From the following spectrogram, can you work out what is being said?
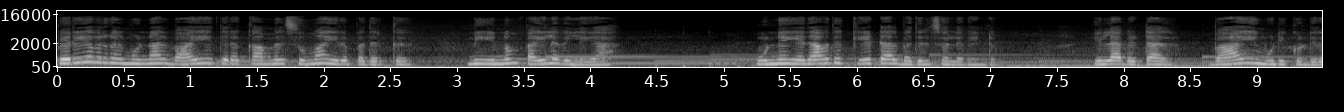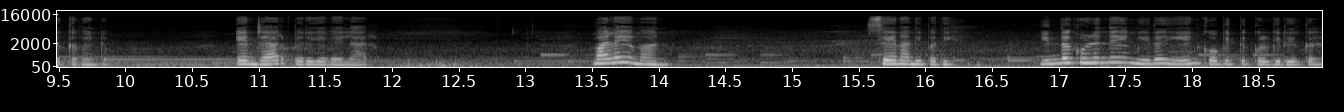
பெரியவர்கள் முன்னால் வாயை திறக்காமல் சும்மா இருப்பதற்கு நீ இன்னும் பயிலவில்லையா? உன்னை ஏதாவது கேட்டால் பதில் சொல்ல வேண்டும். இல்லாவிட்டால் வாயை மூடிக்கொண்டிருக்க வேண்டும் என்றார் பெரிய வேளார் மலையமான் சேனாதிபதி இந்த குழந்தையின் மீது ஏன் கோபித்துக் கொள்கிறீர்கள்?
